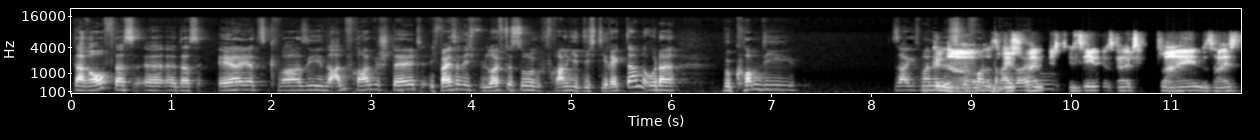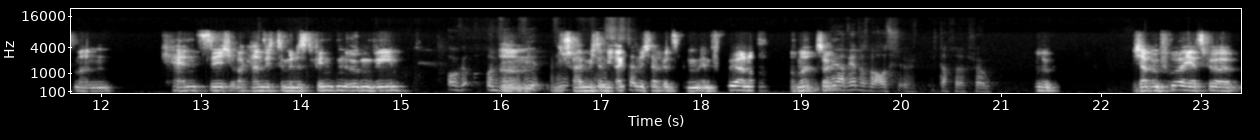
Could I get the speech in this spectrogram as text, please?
darauf, dass, äh, dass er jetzt quasi eine Anfrage stellt? Ich weiß ja nicht, läuft es so, fragen die dich direkt an oder bekommen die, sage ich mal, eine Liste Genau, von also drei Leuten? die Szene ist relativ klein, das heißt, man kennt sich oder kann sich zumindest finden irgendwie. Und, und wie, Ähm, wie, die schreiben mich dann direkt an. Ich habe jetzt im, im Frühjahr noch. Nochmal, sorry. Ja, red das mal aus. Ich dachte schon. Ich habe im Frühjahr jetzt für,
